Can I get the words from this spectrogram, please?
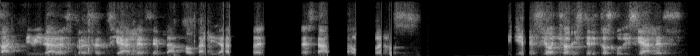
actividades presenciales en la totalidad del estado, en los 18 distritos judiciales,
